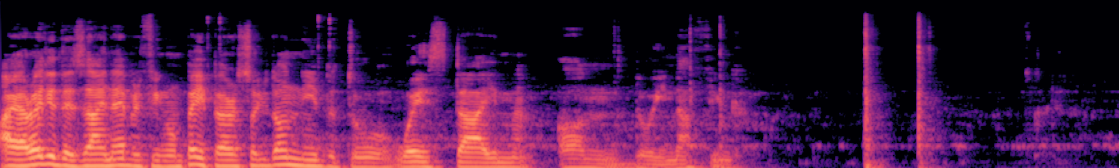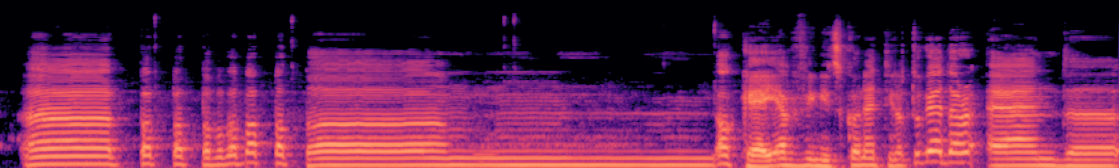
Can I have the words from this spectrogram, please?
I already designed everything on paper, so you don't need to waste time on doing nothing. Uh, okay, everything is connected together, and uh,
